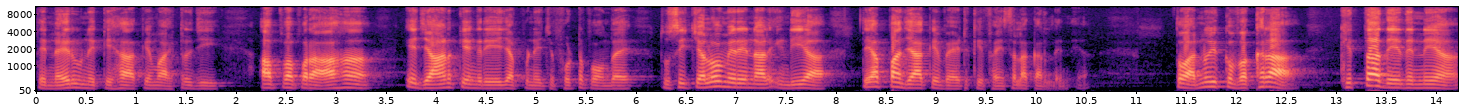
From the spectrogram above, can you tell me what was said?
ਤੇ ਨਹਿਰੂ ਨੇ ਕਿਹਾ ਕਿ ਮਾਸਟਰ ਜੀ, ਆਪਾਂ ਭਰਾ ਹਾਂ, ਇਹ ਜਾਣ ਕੇ ਅੰਗਰੇਜ਼ ਆਪਣੇ 'ਚ ਫੁੱਟ ਪਾਉਂਦਾ ਹੈ। ਤੁਸੀਂ ਚਲੋ ਮੇਰੇ ਨਾਲ ਇੰਡੀਆ ਤੇ ਆਪਾਂ ਜਾ ਕੇ ਬੈਠ ਕੇ ਫੈਸਲਾ ਕਰ ਲੈਂਦੇ ਆ ਤੁਹਾਨੂੰ ਇੱਕ ਵੱਖਰਾ ਖਿੱਤਾ ਦੇ ਦਿੰਨੇ ਆ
